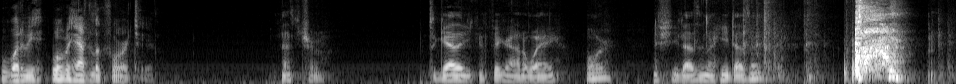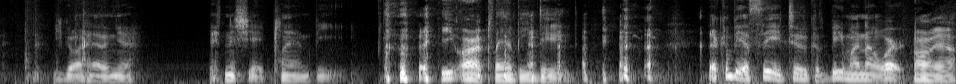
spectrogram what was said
What do we what do we have to look forward to? That's true. Together, you can figure out a way. Or if she doesn't or he doesn't, you go ahead and you initiate Plan B. you are a Plan B dude. There could be a C too, because B might not work. Oh yeah.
